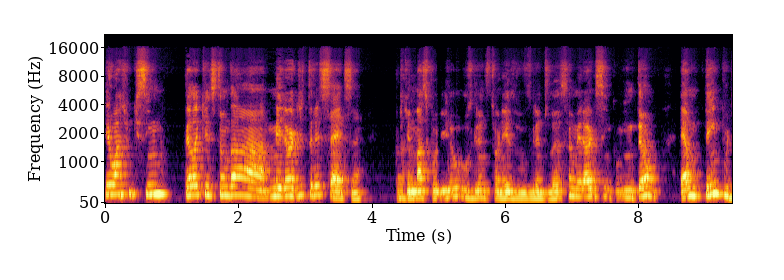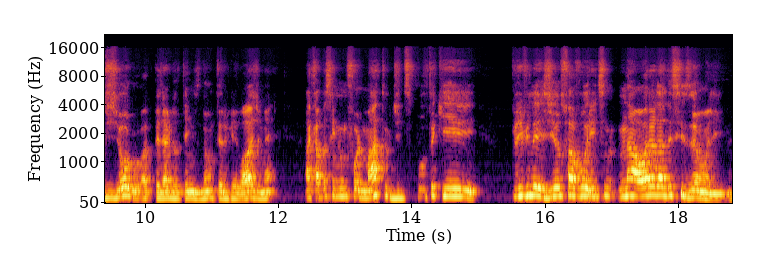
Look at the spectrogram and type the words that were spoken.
Eu acho que sim, pela questão da melhor de três sets, né? Porque no masculino, os grandes torneios, os grandes lances são melhor de cinco. Então, é um tempo de jogo, apesar do tênis não ter relógio, né? acaba sendo um formato de disputa que privilegia os favoritos na hora da decisão ali. Né?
